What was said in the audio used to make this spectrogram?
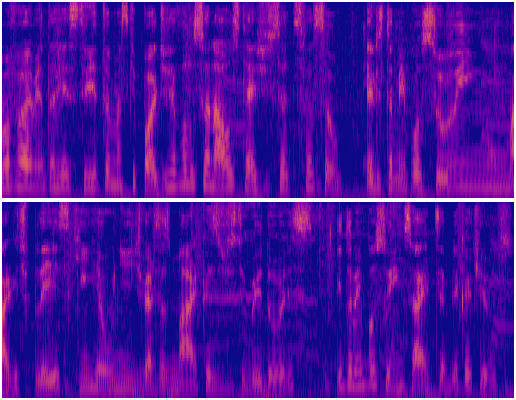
Uma ferramenta restrita, mas que pode revolucionar os testes de satisfação. Eles também possuem um marketplace que reúne diversas marcas e distribuidores e também possuem sites e aplicativos.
